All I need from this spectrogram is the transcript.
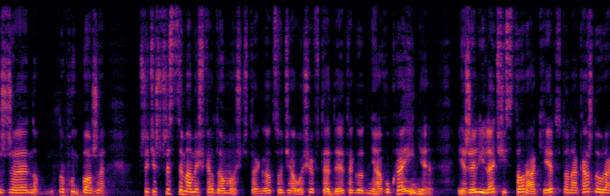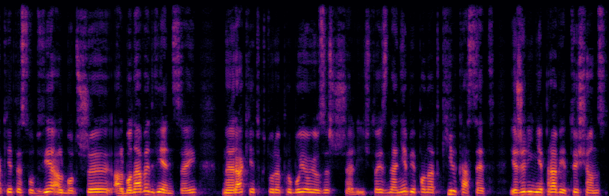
że, no, no mój Boże, Przecież wszyscy mamy świadomość tego, co działo się wtedy, tego dnia w Ukrainie. Jeżeli leci 100 rakiet, to na każdą rakietę są dwie albo trzy, albo nawet więcej rakiet, które próbują ją zestrzelić. To jest na niebie ponad kilkaset, jeżeli nie prawie tysiąc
